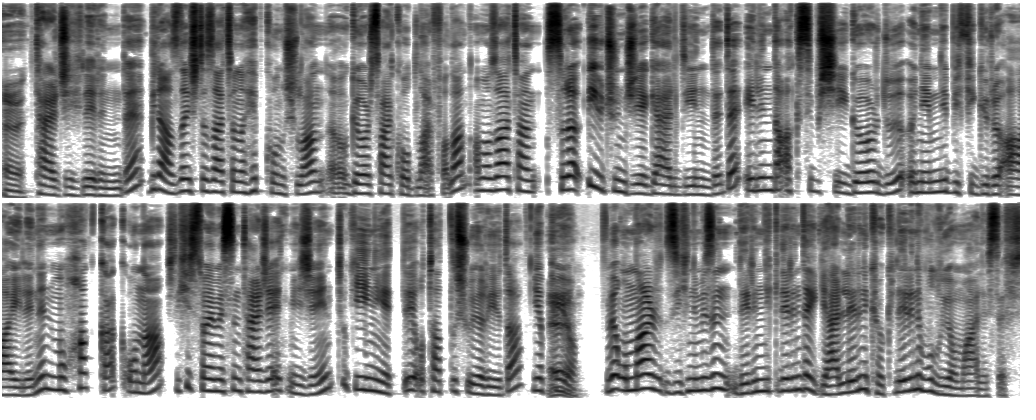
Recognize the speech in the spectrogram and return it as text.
Evet. Tercihlerinde. Biraz da işte zaten o hep konuşulan o görsel kodlar falan. Ama zaten sıra bir üçüncüye geldiğinde de elinde aksi bir şey gördüğü önemli bir figürü ailenin muhakkak ona işte hiç söylemesini tercih etmeyeceğin çok iyi niyetli o tatlış uyarıyı da yapıyor. Evet. Ve onlar zihnimizin derinliklerinde yerlerini, köklerini buluyor maalesef.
